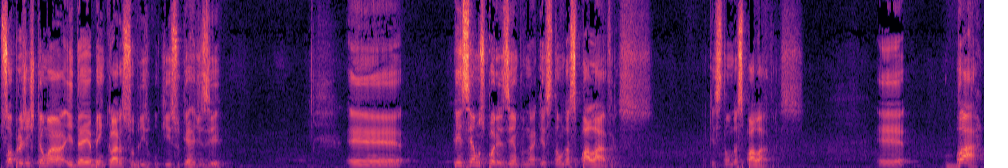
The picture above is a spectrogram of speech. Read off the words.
Só para a gente ter uma ideia bem clara sobre o que isso quer dizer. É, pensemos, por exemplo, na questão das palavras. Questão das palavras. É, ba.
